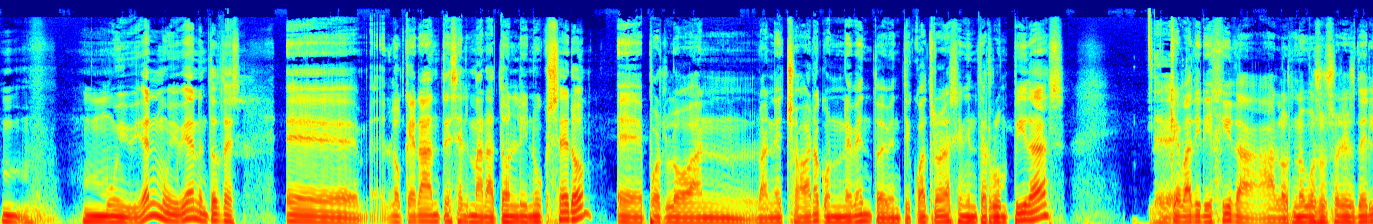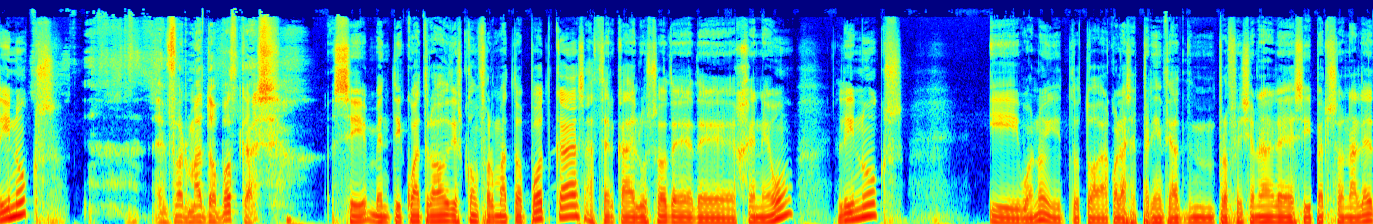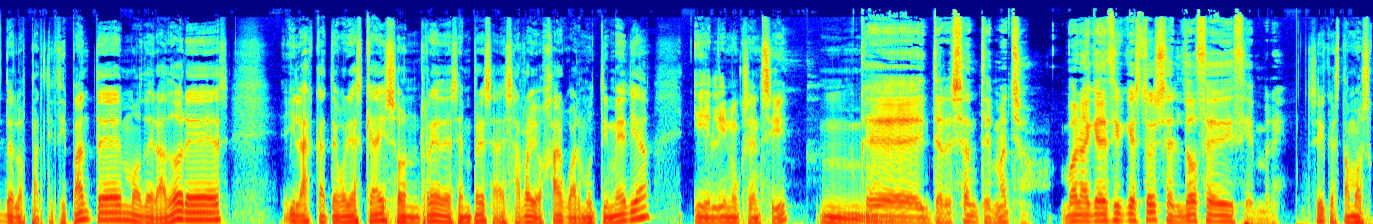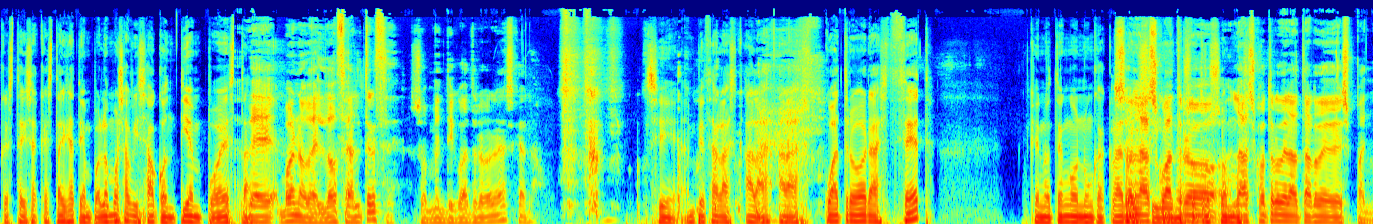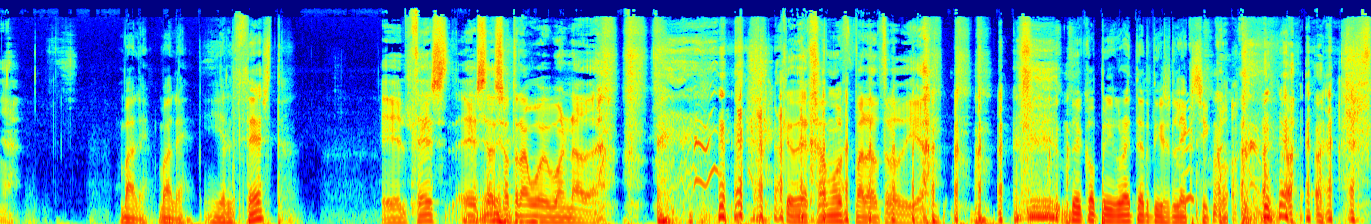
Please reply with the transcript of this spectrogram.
Muy bien, muy bien. Entonces, eh, lo que era antes el maratón Linuxero, eh, pues lo han, lo han hecho ahora con un evento de 24 horas ininterrumpidas De- que va dirigida a los nuevos usuarios de Linux. En formato podcast. Sí, 24 audios con formato podcast acerca del uso de, de GNU, Linux y bueno, y to- toda con las experiencias profesionales y personales de los participantes, moderadores y las categorías que hay son redes, empresa, desarrollo, hardware, multimedia y Linux en sí. Mm, Qué interesante, macho. Bueno, hay que decir que esto es el 12 de diciembre. Sí, que estamos, que estáis, que estáis a tiempo. Lo hemos avisado con tiempo esta. De- bueno, del 12 al 13. Son 24 horas, claro. Sí, empieza a las, a, la- a las 4 horas Z, que no tengo nunca claro. Son las si 4, nosotros somos- las 4 de la tarde de España. Vale, vale. ¿Y el CEST? El CES, esa es otra huevonada. que dejamos para otro día. De copywriter disléxico.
